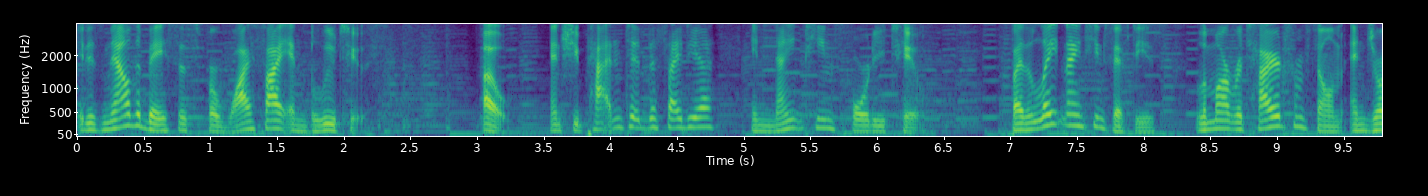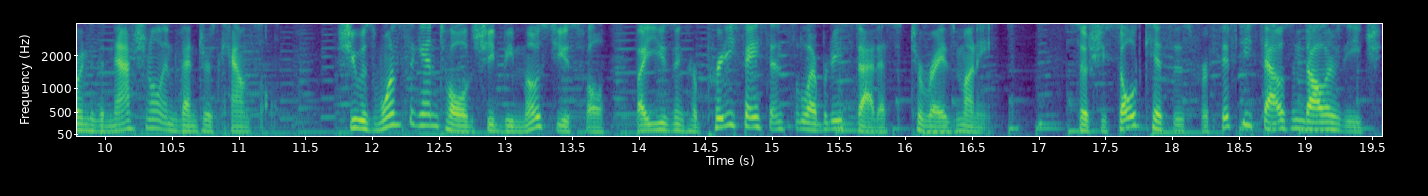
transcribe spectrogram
it is now the basis for Wi Fi and Bluetooth. Oh, and she patented this idea in 1942. By the late 1950s, Lamarr retired from film and joined the National Inventors Council. She was once again told she'd be most useful by using her pretty face and celebrity status to raise money. So she sold kisses for $50,000 each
